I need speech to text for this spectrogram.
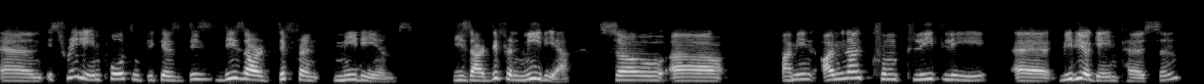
And it's really important because these these are different mediums. These are different media. So uh, I mean, I'm not completely a video game person,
